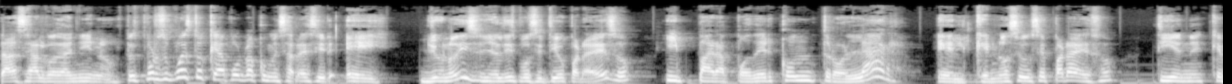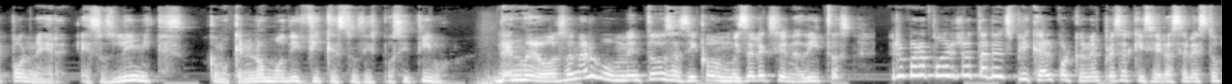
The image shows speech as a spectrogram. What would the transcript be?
hace algo dañino. Pues por supuesto que Apple va a comenzar a decir, hey, yo no diseñé el dispositivo para eso. Y para poder controlar el que no se use para eso, tiene que poner esos límites, como que no modifiques tu dispositivo. De nuevo, son argumentos así como muy seleccionaditos, pero para poder tratar de explicar por qué una empresa quisiera hacer esto,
